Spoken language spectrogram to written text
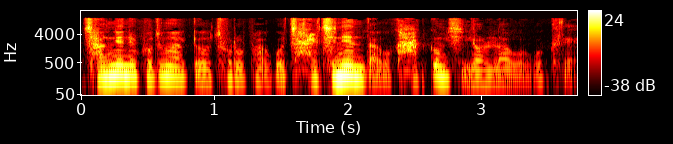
작년에 고등학교 졸업하고 잘 지낸다고 가끔씩 연락 오고 그래요.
